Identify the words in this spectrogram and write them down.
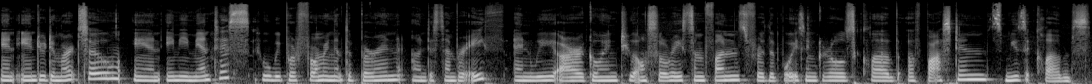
and Andrew DiMarzo and Amy Mantis, who will be performing at the Burren on December 8th. And we are going to also raise some funds for the Boys and Girls Club of Boston's music clubs,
